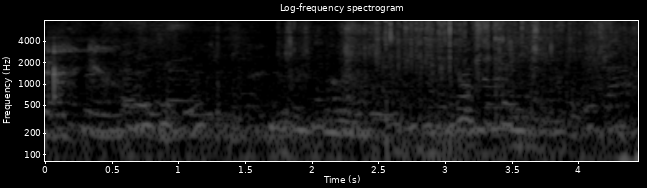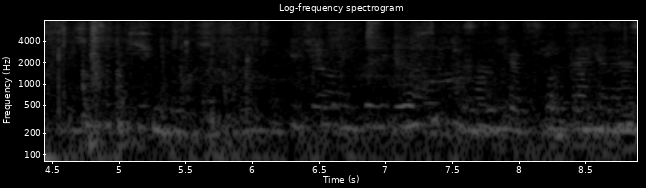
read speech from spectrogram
Thank you.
